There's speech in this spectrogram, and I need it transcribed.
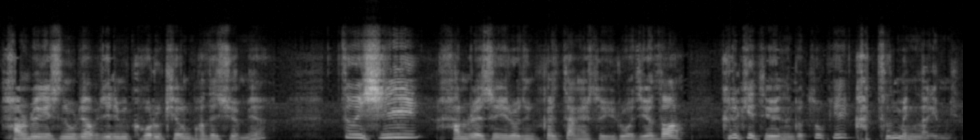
하늘에 계신 우리 아버지 이름이 거룩히 여 받으시오며 뜻이 하늘에서 이루어진 것까지 땅에서 이루어지어다 그렇게 되어 있는 것도 같은 맥락입니다.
